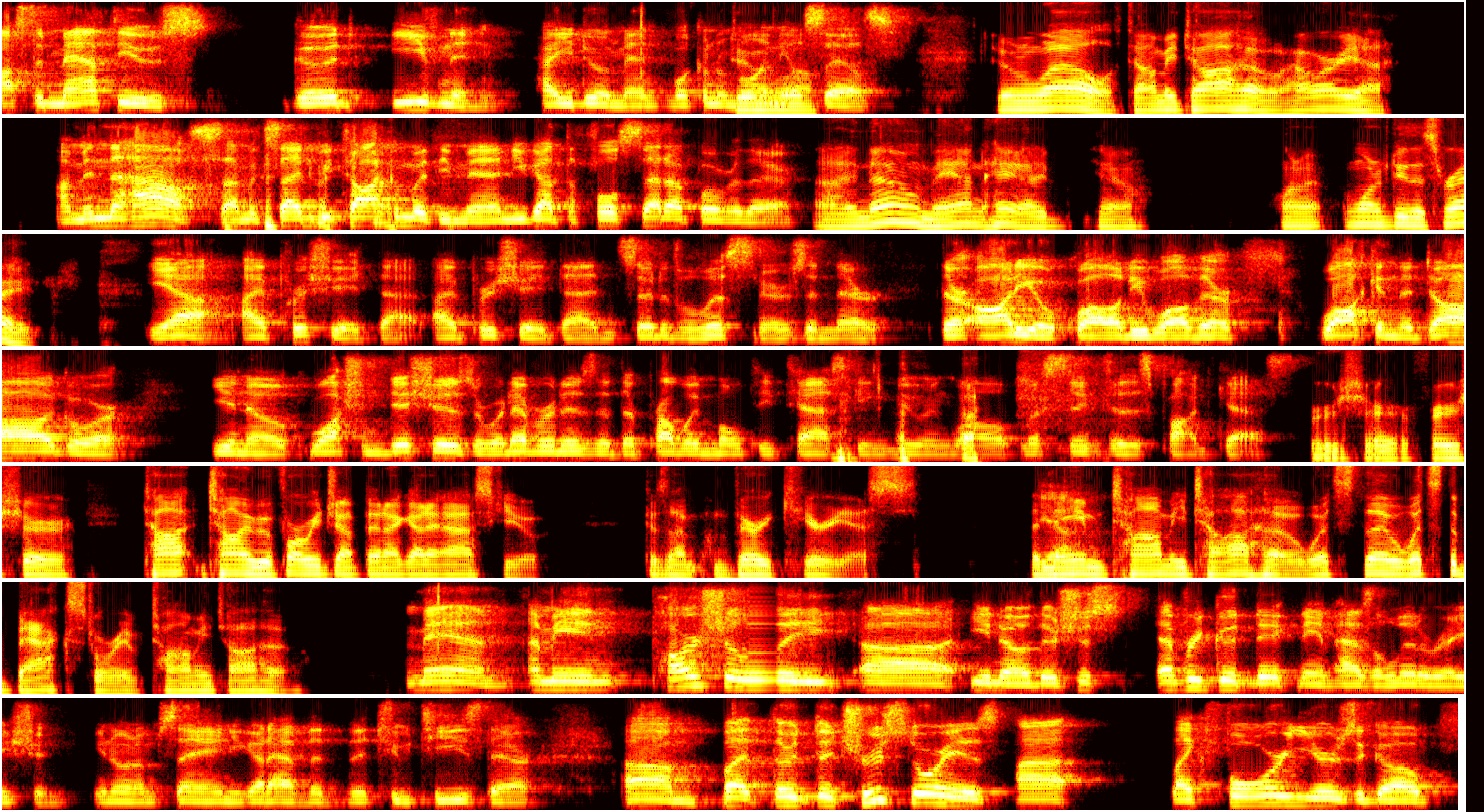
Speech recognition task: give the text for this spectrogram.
Austin Matthews, good evening. How you doing, man? Welcome to doing Millennial well. Sales. Doing well. Tommy Tahoe, how are you? I'm in the house. I'm excited to be talking with you, man. You got the full setup over there. I know, man. Hey, I you know want to want to do this right. Yeah, I appreciate that. I appreciate that, and so do the listeners and their their audio quality while they're walking the dog or you know washing dishes or whatever it is that they're probably multitasking doing while listening to this podcast. For sure, for sure. Tommy, before we jump in, I got to ask you because I'm, I'm very curious. The yeah. name Tommy Tahoe. What's the what's the backstory of Tommy Tahoe? Man, I mean, partially, uh, you know, there's just every good nickname has alliteration. You know what I'm saying? You got to have the the two T's there. Um, but the the true story is, uh, like four years ago,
